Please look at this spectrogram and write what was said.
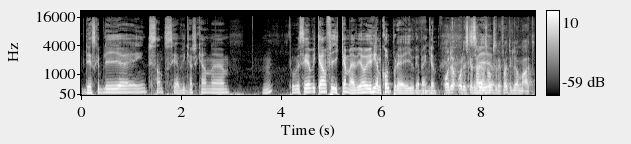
Det ska bli eh, intressant att se. Vi mm. kanske kan... Eh, Mm. Får vi se vilka han fikar med. Vi har ju helkoll på det i ljugarbänken. Mm. Och, det, och det ska Så sägas vi... också, det får jag inte glömma, att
